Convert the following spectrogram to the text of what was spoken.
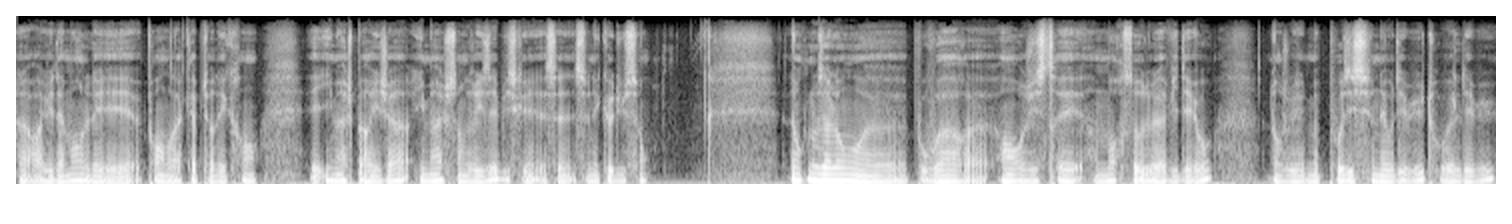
Alors évidemment, les prendre la capture d'écran et image par image sont grisées puisque ce, n'est que du son. Donc nous allons euh, pouvoir euh, enregistrer un morceau de la vidéo. Donc je vais me positionner au début, trouver le début.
